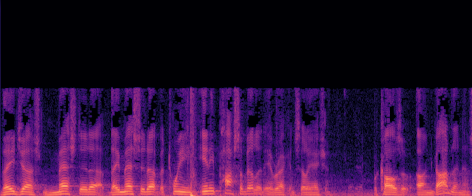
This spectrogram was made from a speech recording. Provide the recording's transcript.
They just messed it up. They messed it up between any possibility of reconciliation. because of ungodliness,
